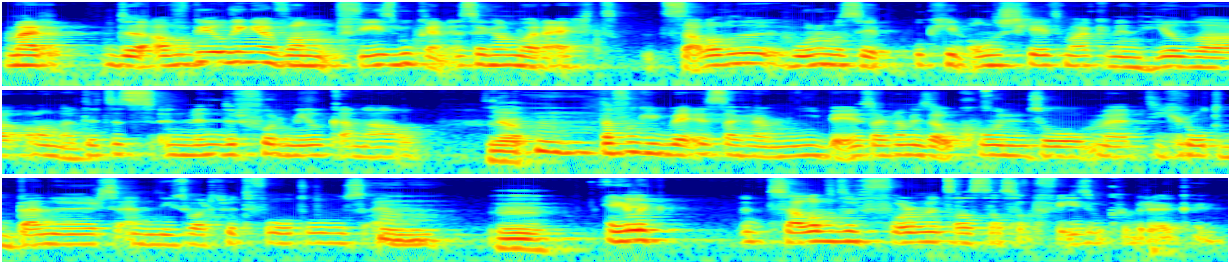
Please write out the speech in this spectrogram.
Maar de afbeeldingen van Facebook en Instagram waren echt hetzelfde. Gewoon omdat zij ook geen onderscheid maken in heel dat... Oh, maar dit is een minder formeel kanaal. Ja. Dat vond ik bij Instagram niet. Bij Instagram is dat ook gewoon zo met die grote banners en die zwart-wit foto's. En Mm. eigenlijk hetzelfde format als dat ze op Facebook gebruiken.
